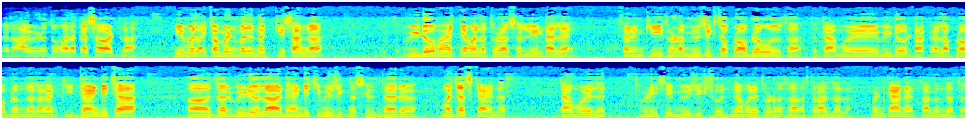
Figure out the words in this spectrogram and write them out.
तर हा व्हिडिओ तुम्हाला कसा वाटला? हे मला कमेंटमध्ये नक्की सांगा. व्हिडिओ माहिती आहे मला थोडासा लेट आला आहे कारण की थोडा म्युझिकचा प्रॉब्लेम होत होता. तर त्यामुळे व्हिडिओ टाकायला प्रॉब्लेम झाला कारण की दहंडीच्या अं, जर व्हिडिओला दहंडीची म्युझिक नसेल तर मजाच काय येणार? त्यामुळे थोडीशी म्युझिक शोधण्यामध्ये थोडासा त्रास झाला. पण काय नाही चालून जातं.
